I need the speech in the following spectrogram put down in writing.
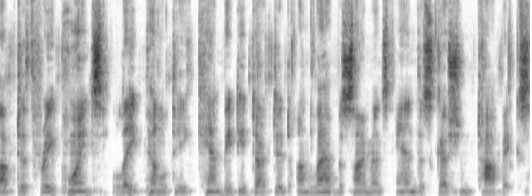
Up to three points late penalty can be deducted on lab assignments and discussion topics.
